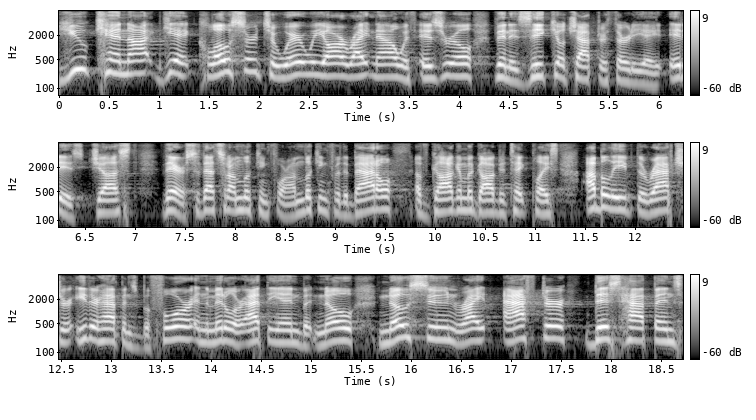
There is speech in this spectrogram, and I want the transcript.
you cannot get closer to where we are right now with Israel than Ezekiel chapter 38. It is just there. So that's what I'm looking for. I'm looking for the battle of Gog and Magog to take place. I believe the rapture either happens before, in the middle, or at the end, but no, no soon, right after this happens,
